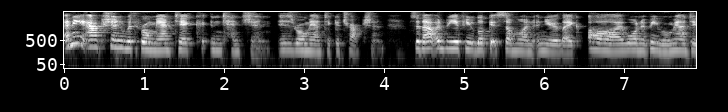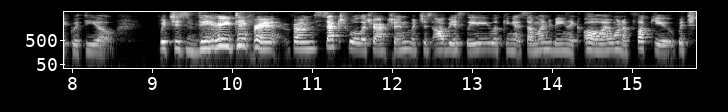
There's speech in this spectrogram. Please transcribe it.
Any action with romantic intention is romantic attraction. So, that would be if you look at someone and you're like, oh, I want to be romantic with you. Which is very different from sexual attraction, which is obviously looking at someone and being like, "Oh, I want to fuck you," which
